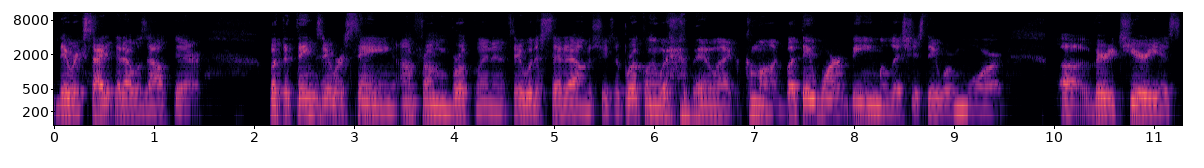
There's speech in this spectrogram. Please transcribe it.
they were excited that I was out there, but the things they were saying, I'm from Brooklyn, and if they would have said it out on the streets of Brooklyn, would have been like, "Come on!" But they weren't being malicious. They were more uh, very curious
